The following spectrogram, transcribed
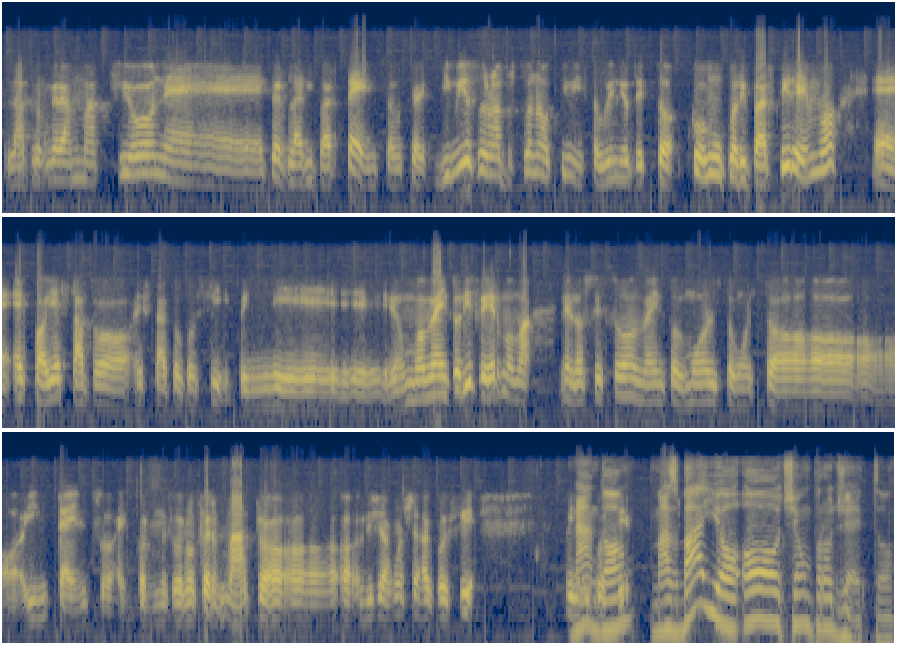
la programmazione per la ripartenza. Cioè, di mio sono una persona ottimista, quindi ho detto comunque ripartiremo eh, e poi è stato, è stato così, quindi un momento di fermo ma nello stesso momento molto molto intenso, ecco, mi sono fermato, diciamocela così. Nando, così. ma sbaglio o c'è un progetto?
